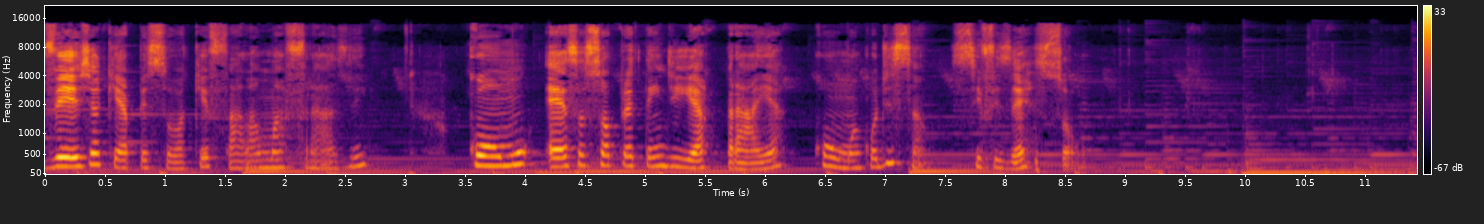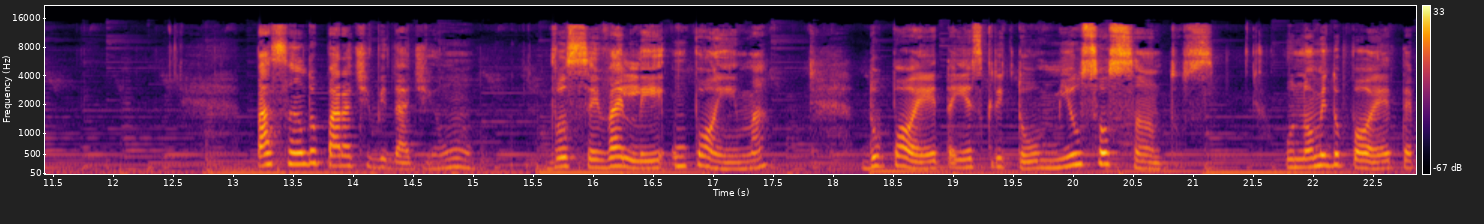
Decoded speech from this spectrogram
Veja que a pessoa que fala uma frase como essa só pretende ir à praia com uma condição: se fizer sol. Passando para a atividade 1, você vai ler um poema do poeta e escritor Milson Santos. O nome do poeta é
